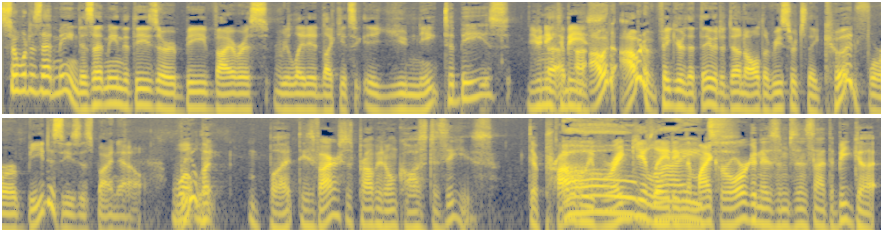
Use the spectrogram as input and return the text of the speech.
So what does that mean? Does that mean that these are bee virus related? Like it's uh, unique to bees? Unique uh, to bees. I, I, would I would have figured that they would have done all the research they could for bee diseases by now. Well, really? but but these viruses probably don't cause disease. They're probably oh, regulating right. the microorganisms inside the bee gut.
